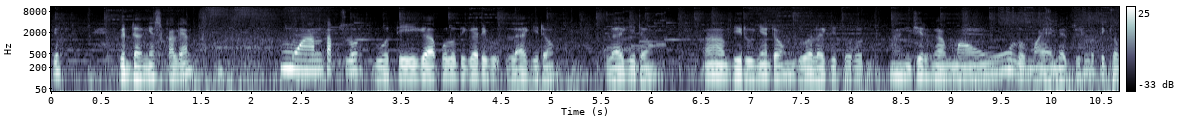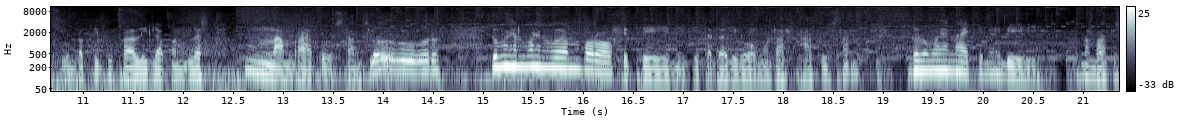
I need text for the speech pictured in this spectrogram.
Yuk gedangnya sekalian. Mantap seluruh 233.000 lagi dong. Lagi dong. Ah, birunya dong. Dua lagi turun. Anjir nggak mau. Lumayan ya dulu 34.000 kali 18 600 kan seluruh lumayan lumayan profit ini. Kita tadi bawa modal ratusan. Udah lumayan naik ini di 600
